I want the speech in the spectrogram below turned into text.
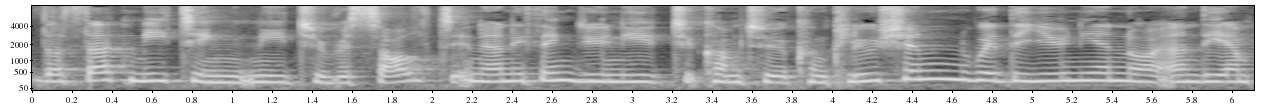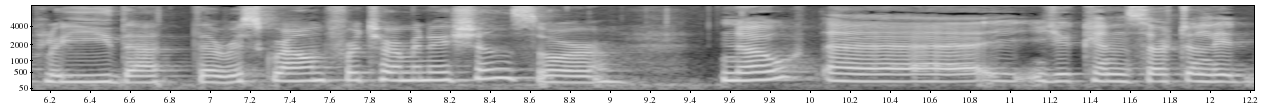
Does that meeting need to result in anything? Do you need to come to a conclusion with the union or, and the employee that there is ground for terminations or? No, uh, you can certainly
